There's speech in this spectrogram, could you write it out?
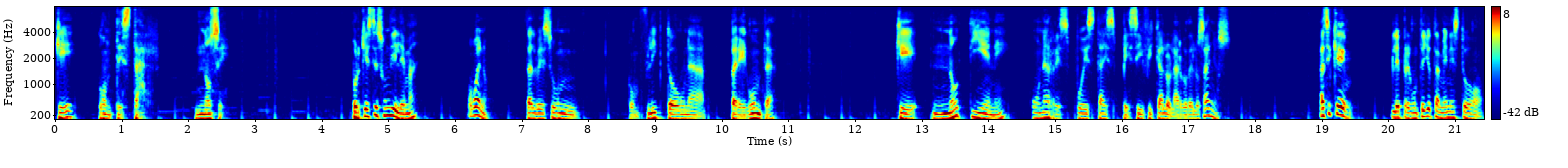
qué contestar. No sé. Porque este es un dilema bueno, tal vez un conflicto, una pregunta que no tiene una respuesta específica a lo largo de los años. Así que le pregunté yo también esto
